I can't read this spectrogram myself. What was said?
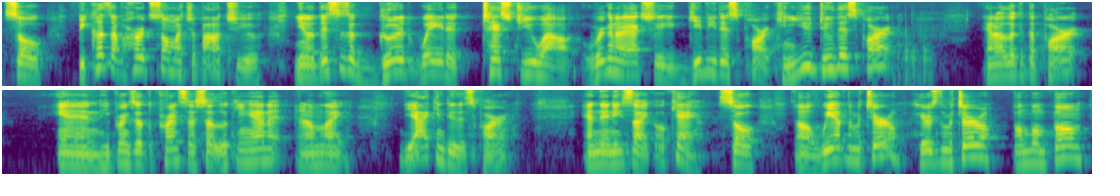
So because I've heard so much about you, you know, this is a good way to test you out. We're gonna actually give you this part. Can you do this part? And I look at the part and he brings up the prints. I start looking at it and I'm like, yeah, I can do this part. And then he's like, okay, so uh, we have the material. Here's the material. Boom, boom, boom.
